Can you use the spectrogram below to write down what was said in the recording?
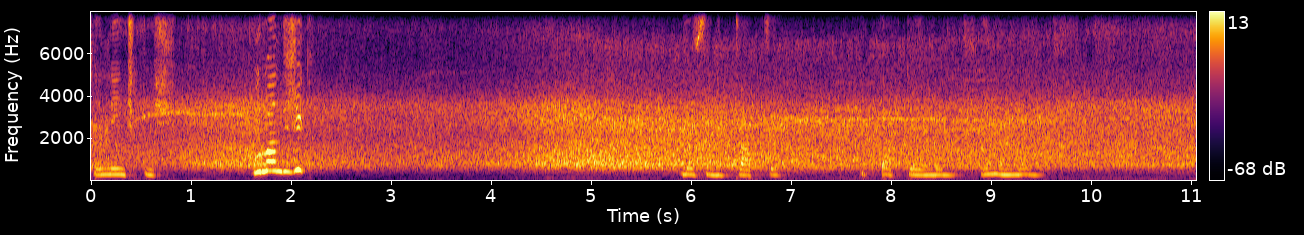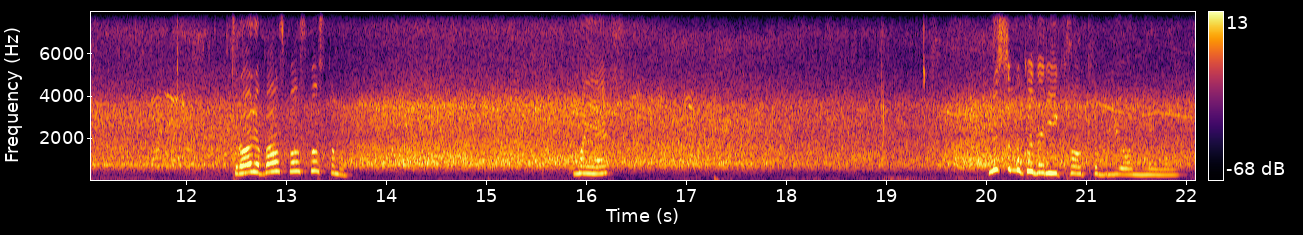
Senin neyin çıkmış? Vur lan diyecek. Nasıl gitti attı? Gitti attı önünden. Önünden. Traore bas bas bas tamam. Mayer. Nasıl bu kadar iyi kalkabiliyorsun ya?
